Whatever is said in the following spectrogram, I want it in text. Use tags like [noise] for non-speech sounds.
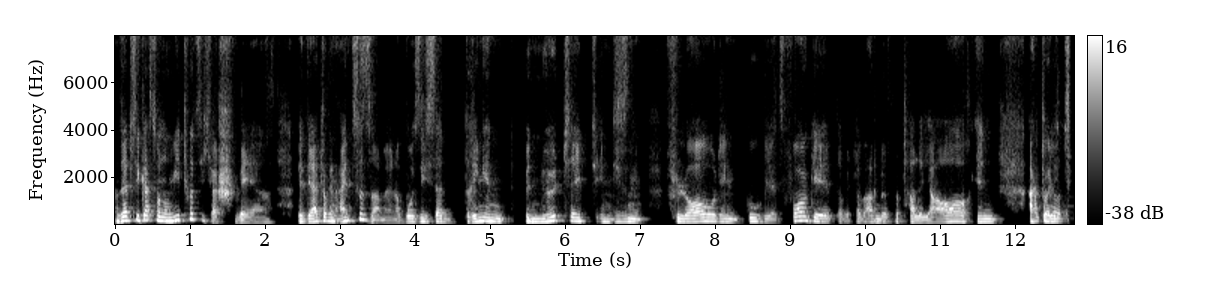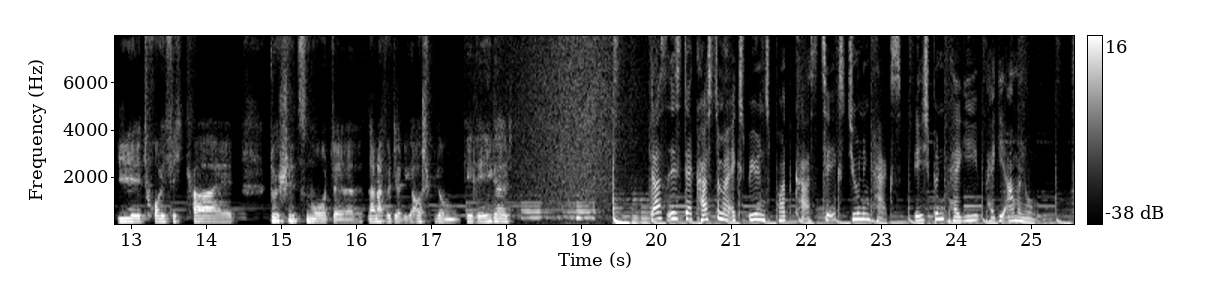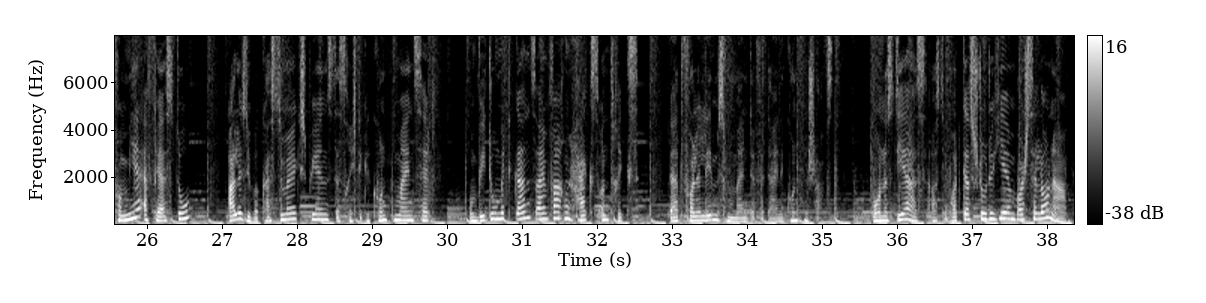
Und selbst die Gastronomie tut sich ja schwer, Bewertungen einzusammeln, obwohl sie es ja dringend benötigt in diesem Flow, den Google jetzt vorgibt, aber ich glaube andere Portale ja auch, in Aktualität, Absolut. Häufigkeit, Durchschnittsnote. Danach wird ja die Ausspielung geregelt. Das ist der Customer Experience Podcast CX Tuning Hacks. Ich bin Peggy, Peggy Amelung. Von mir erfährst du, alles über Customer Experience, das richtige Kundenmindset und wie du mit ganz einfachen Hacks und Tricks wertvolle Lebensmomente für deine Kunden schaffst. Bonus Diaz aus dem Podcaststudio hier in Barcelona.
